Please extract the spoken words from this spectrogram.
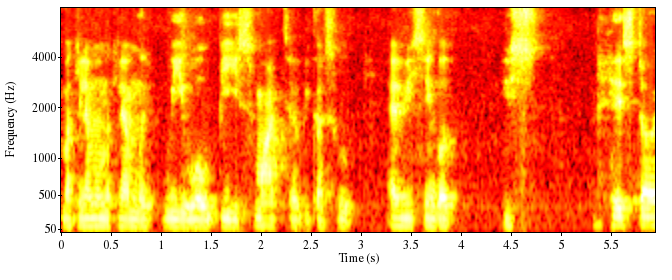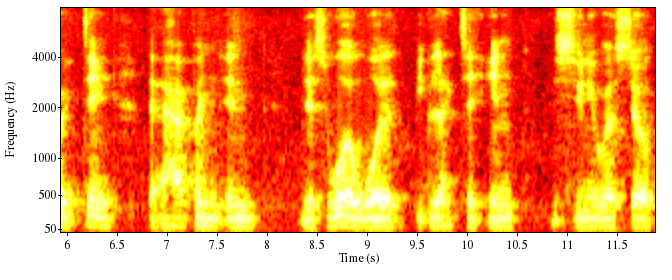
makin lama makin lama we will be smarter because every single his, historic thing that happened in this world will be collected in this universal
